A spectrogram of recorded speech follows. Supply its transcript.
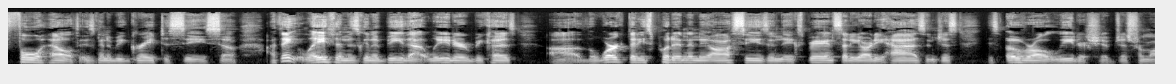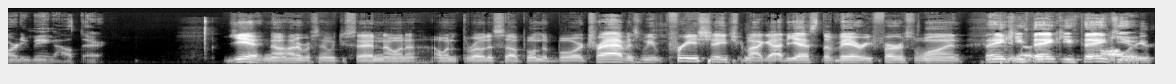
full health is going to be great to see. So I think Lathan is going to be that leader because uh, the work that he's put in in the offseason, the experience that he already has, and just his overall leadership just from already being out there. Yeah, no, hundred percent what you said, and I wanna I wanna throw this up on the board. Travis, we appreciate you, my God. Yes, the very first one. Thank you, you know, thank you, thank always, you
